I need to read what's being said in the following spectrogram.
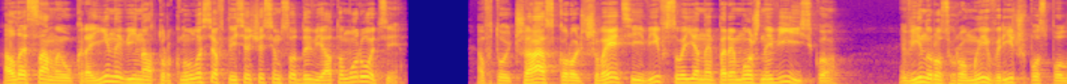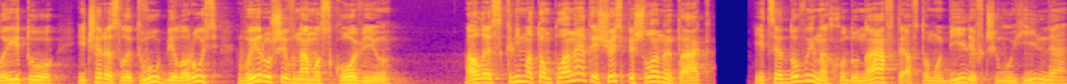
але саме України війна торкнулася в 1709 році. В той час король Швеції вів своє непереможне військо. Він розгромив Річ Посполиту і через Литву Білорусь вирушив на Московію. Але з кліматом планети щось пішло не так. І це до винаходу нафти, автомобілів чи вугілля.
